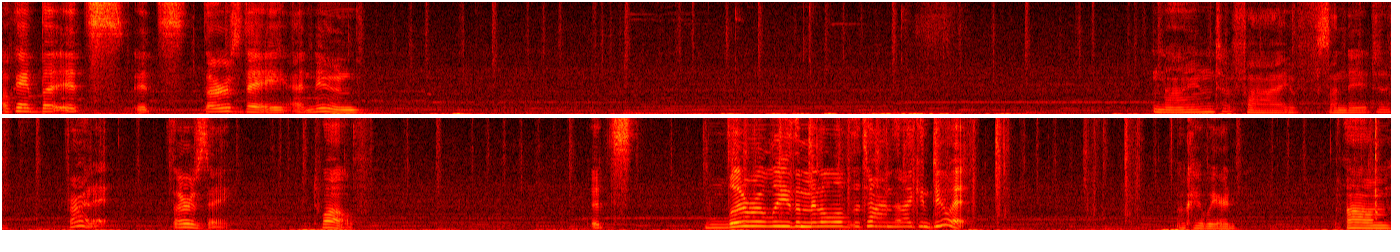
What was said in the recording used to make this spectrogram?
Okay, but it's it's Thursday at noon. Nine to five, Sunday to Friday, Thursday, twelve. It's literally the middle of the time that I can do it. Okay, weird. Um.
